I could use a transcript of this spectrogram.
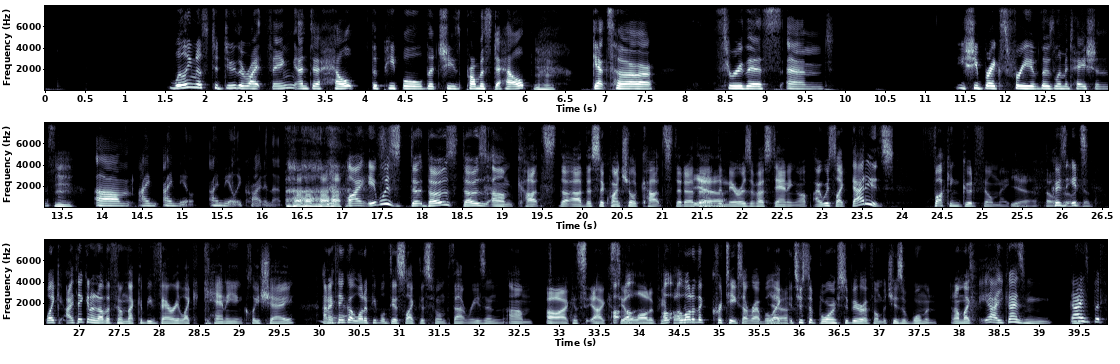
willingness to do the right thing and to help the people that she's promised to help Mhm. gets her through this and she breaks free of those limitations. Mm. Um, I I nearly I nearly cried in that. scene. like it was th- those those um cuts the uh, the sequential cuts that are the, Yeah. the mirrors of her standing up i was like that is fucking good filmmaking Yeah, that was because really it's good. like i think in another film that could be very like canny and cliche and i think a lot of people dislike this film for that reason um oh, I can see. I can see a, lot of people. a, lot of the critiques i read were Yeah. like it's just a boring superhero film but she's a woman and i'm like yeah you guys m- Guys, but the,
